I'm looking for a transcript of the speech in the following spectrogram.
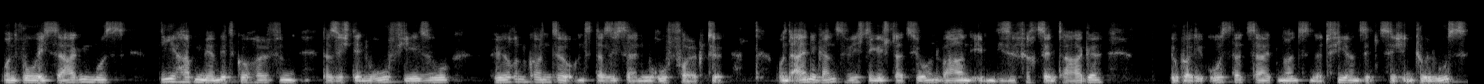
und wo ich sagen muss, die haben mir mitgeholfen, dass ich den Ruf Jesu hören konnte und dass ich seinem Ruf folgte. Und eine ganz wichtige Station waren eben diese 14 Tage über die Osterzeit 1974 in Toulouse.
